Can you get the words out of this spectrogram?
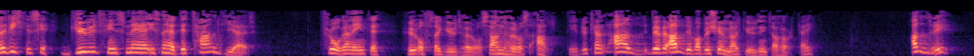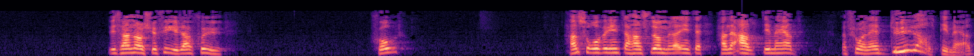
men det är viktigt att se Gud finns med i sådana här detaljer. Frågan är inte hur ofta Gud hör oss. Han hör oss alltid. Du kan aldrig, behöver aldrig vara bekymrad att Gud inte har hört dig. Aldrig. Visst han har 24 7 jour han sover inte, han slumrar inte, han är alltid med. Men frågan är, är du alltid med?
